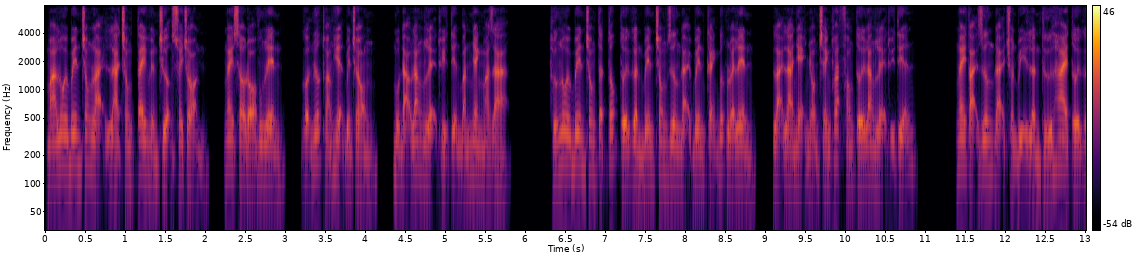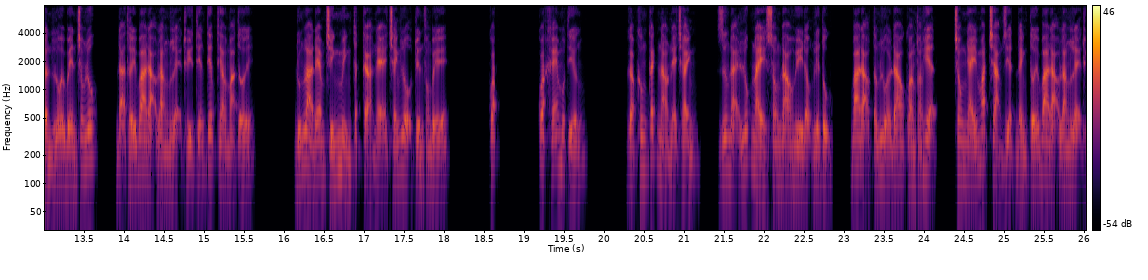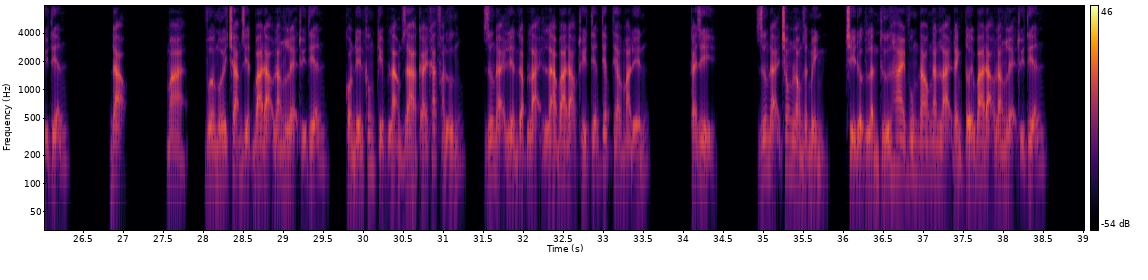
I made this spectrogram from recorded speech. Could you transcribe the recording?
Mà lôi bên trong lại là trong tay huyền trượng xoay tròn, ngay sau đó vung lên, gọn nước thoáng hiện bên trong, một đạo lăng lệ thủy tiên bắn nhanh mà ra. Hướng lôi bên trong tật tốc tới gần bên trong dương đại bên cạnh bước lóe lên, lại là nhẹ nhõm tránh thoát phóng tới lăng lệ thủy tiễn. Ngay tại dương đại chuẩn bị lần thứ hai tới gần lôi bên trong lúc đã thấy ba đạo lăng lệ thủy tiễn tiếp theo mà tới. Đúng là đem chính mình tất cả né tránh lộ tuyến phong bế. Quắt quắt khẽ một tiếng. Gặp không cách nào né tránh, dương đại lúc này song đao huy động liên tục, ba đạo tấm lụa đao quang thoáng hiện, trong nháy mắt chạm diệt đánh tới ba đạo lăng lệ thủy tiễn. Đạo, mà, vừa mới chạm diệt ba đạo lăng lệ thủy tiễn, còn đến không kịp làm ra cái khác phản ứng, dương đại liền gặp lại là ba đạo thủy tiễn tiếp theo mà đến. Cái gì? Dương đại trong lòng giật mình, chỉ được lần thứ hai vung đao ngăn lại đánh tới ba đạo lăng lệ thủy tiễn.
